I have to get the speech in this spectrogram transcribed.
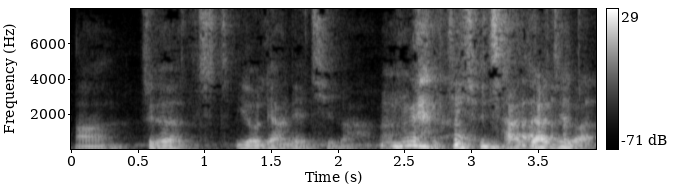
啊，这个有两点七吧，嗯继续讲下去吧。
